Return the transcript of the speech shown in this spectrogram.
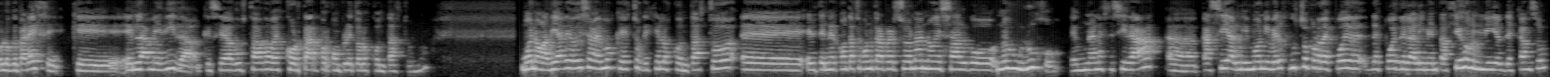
o lo que parece que es la medida que se ha adoptado es cortar por completo los contactos, ¿no? Bueno, a día de hoy sabemos que esto, que es que los contactos, eh, el tener contacto con otra persona no es algo, no es un lujo, es una necesidad eh, casi al mismo nivel, justo por después, después de la alimentación y el descanso,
